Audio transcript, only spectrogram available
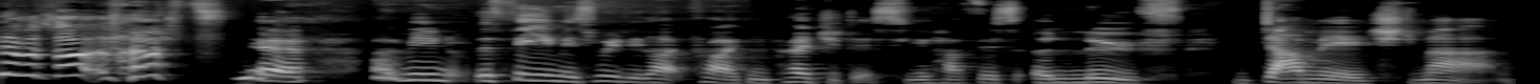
never thought of that. Yeah. I mean, the theme is really like Pride and Prejudice. You have this aloof, damaged man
